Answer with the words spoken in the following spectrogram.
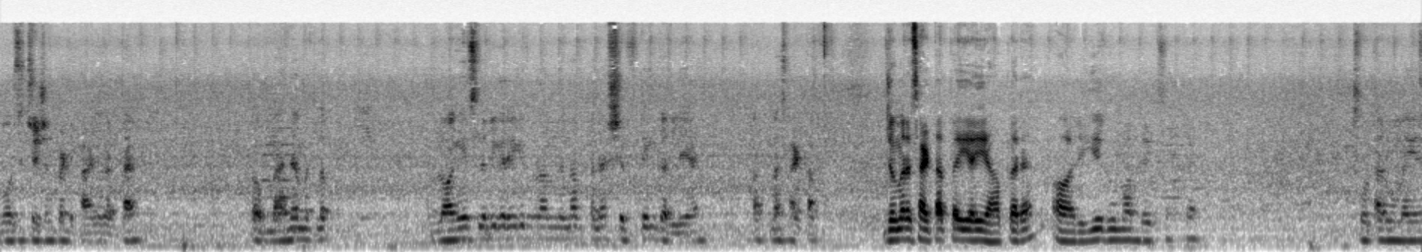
वो सिचुएशन पर डिपेंड करता है। तो मैंने मतलब ब्लॉगिंग इसलिए भी करी कि थोड़ा हमने ना अपना शिफ्टिंग कर लिया है, अपना सेटअप जो मेरा सेटअप है ये यहाँ पर है, और ये रूम आप देख सकते हैं। छोटा रूम है ये,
